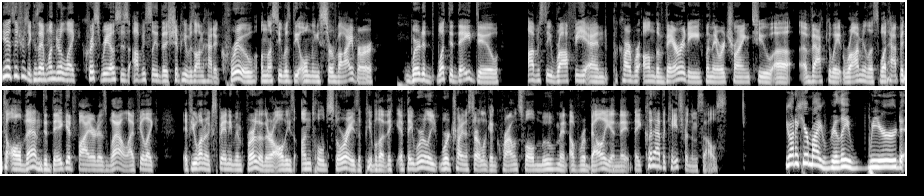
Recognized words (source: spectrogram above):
Yeah, it's interesting because I wonder, like, Chris Rios is obviously the ship he was on had a crew, unless he was the only survivor. Where did what did they do? Obviously, Raffi and Picard were on the Verity when they were trying to uh, evacuate Romulus. What happened to all them? Did they get fired as well? I feel like if you want to expand even further, there are all these untold stories of people that they, if they really were trying to start like a groundswell movement of rebellion, they they could have a case for themselves. You want to hear my really weird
